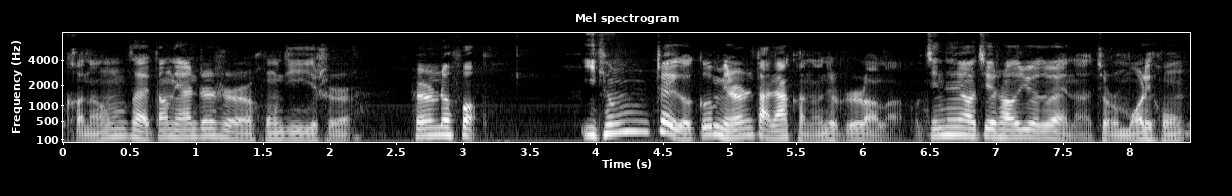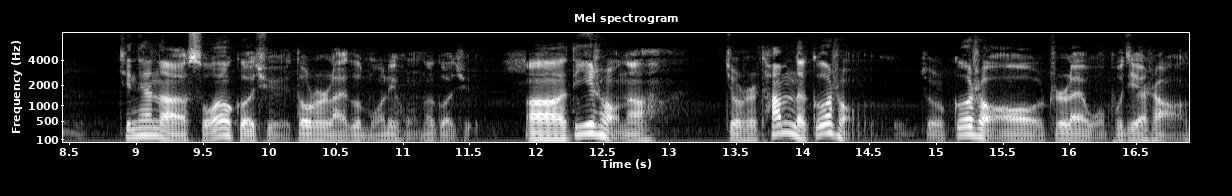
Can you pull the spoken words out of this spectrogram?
可能在当年真是红极一时。p a r e n t f o l 一听这个歌名，大家可能就知道了。我今天要介绍的乐队呢，就是魔力红。今天的所有歌曲都是来自魔力红的歌曲。呃，第一首呢，就是他们的歌手，就是歌手之类，我不介绍，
